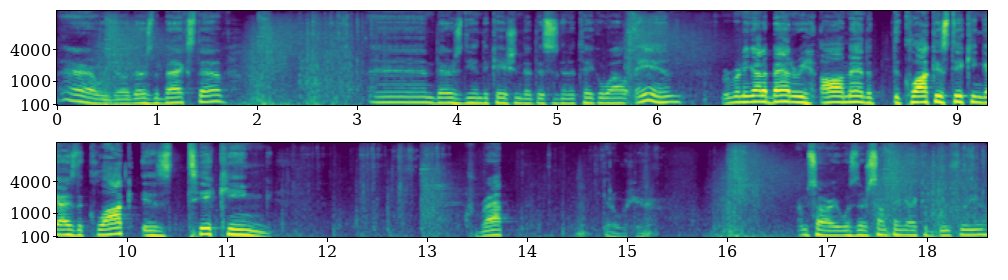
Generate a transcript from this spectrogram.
There we go. There's the backstab. And there's the indication that this is going to take a while. And we're running out of battery. Oh, man. The, the clock is ticking, guys. The clock is ticking. Crap. Get over here. I'm sorry. Was there something I could do for you?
